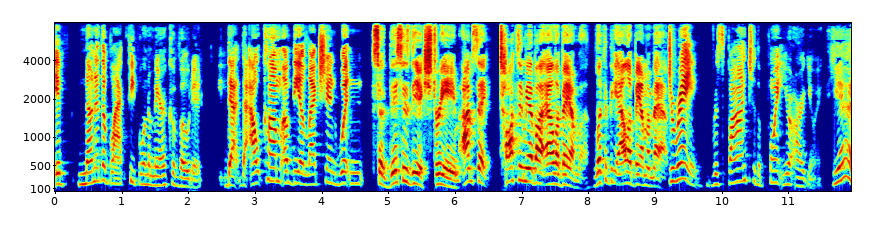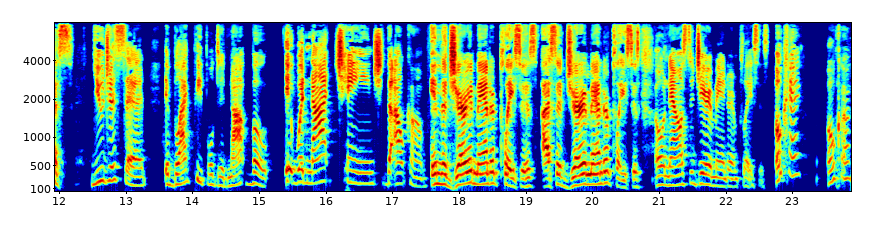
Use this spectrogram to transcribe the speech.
if none of the black people in America voted, that the outcome of the election wouldn't. So this is the extreme. I'm saying, talk to me about Alabama. Look at the Alabama map. DeRay, respond to the point you're arguing. Yes. You just said if black people did not vote, it would not change the outcome. In the gerrymandered places, I said gerrymandered places. Oh, now it's the gerrymandering places. Okay. Okay.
